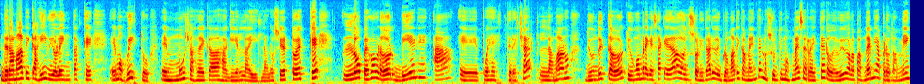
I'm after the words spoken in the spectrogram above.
dramáticas y violentas que hemos visto en muchas décadas aquí en la isla. Lo cierto es que López Obrador viene a eh, pues estrechar la mano de un dictador, de un hombre que se ha quedado en solitario diplomáticamente en los últimos meses, reitero, debido a la pandemia, pero también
